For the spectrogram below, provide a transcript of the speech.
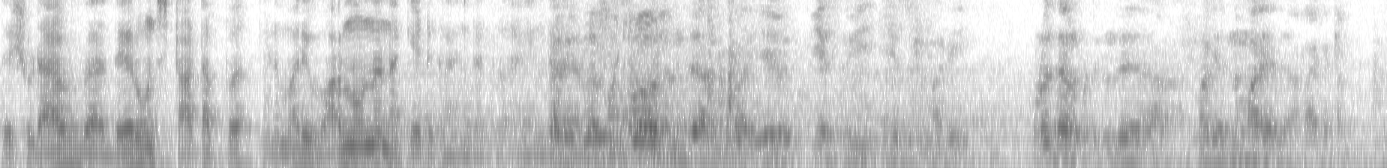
They should have their own start up இந்த மாதிரி வரணும்னு நான் கேட்டுக்கிறேன் இந்த இந்த மாதிரி மாதிரி எந்த மாதிரி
